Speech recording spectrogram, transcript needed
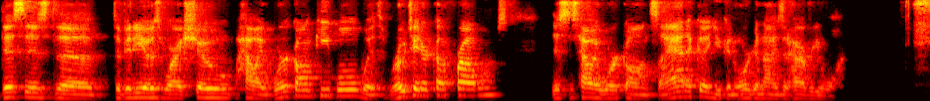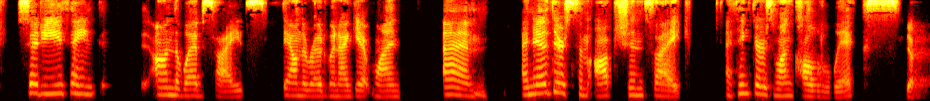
This is the, the videos where I show how I work on people with rotator cuff problems. This is how I work on sciatica. You can organize it however you want. So, do you think on the websites down the road when I get one, um, I know there's some options like I think there's one called Wix. Yep.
